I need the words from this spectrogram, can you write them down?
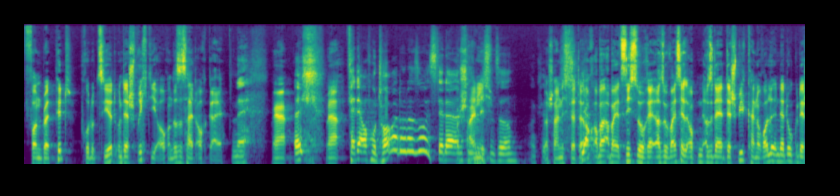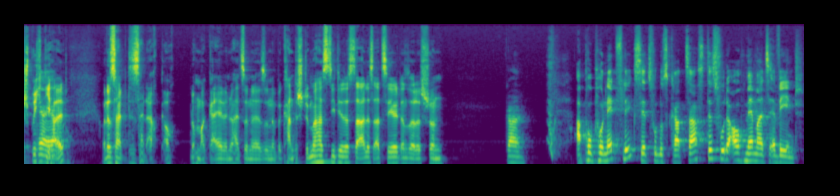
von Brad Pitt produziert und der spricht die auch und das ist halt auch geil. Nee. Ja. Echt? Ja. Fährt er auch Motorrad oder so? Ist der da Wahrscheinlich. ein bisschen so? Okay. Wahrscheinlich fährt er Ja. auch, aber, aber jetzt nicht so, also weiß nicht, ob, also der, der spielt keine Rolle in der Doku, der spricht Ja, die ja. halt. Und das ist halt, das ist halt auch, auch nochmal geil, wenn du halt so eine, so eine bekannte Stimme hast, die dir das da alles erzählt, dann soll das schon. Geil. Apropos Netflix, jetzt wo du es gerade sagst, das wurde auch mehrmals erwähnt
